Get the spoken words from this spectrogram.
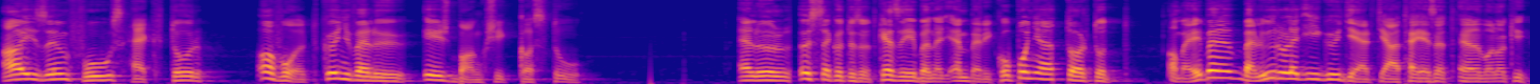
Eisenfuss Hector, a volt könyvelő és banksikkasztó. Elől összekötözött kezében egy emberi koponyát tartott, amelybe belülről egy égő gyertyát helyezett el valaki.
